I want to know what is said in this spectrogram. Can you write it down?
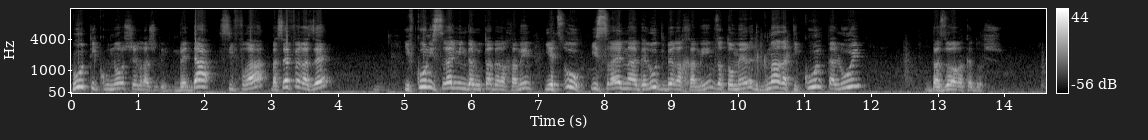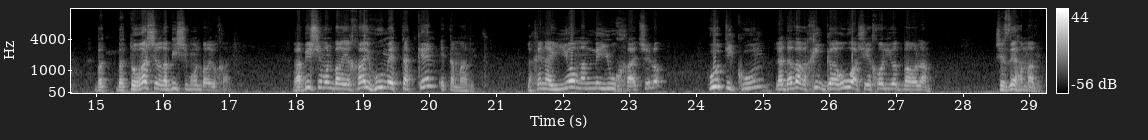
הוא תיקונו של רשב"י. בדה ספרה, בספר הזה, יפקון ישראל מן גלותה ברחמים, יצאו ישראל מהגלות ברחמים, זאת אומרת גמר התיקון תלוי בזוהר הקדוש. בתורה של רבי שמעון בר יוחאי. רבי שמעון בר יוחאי הוא מתקן את המוות. לכן היום המיוחד שלו הוא תיקון לדבר הכי גרוע שיכול להיות בעולם, שזה המוות.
